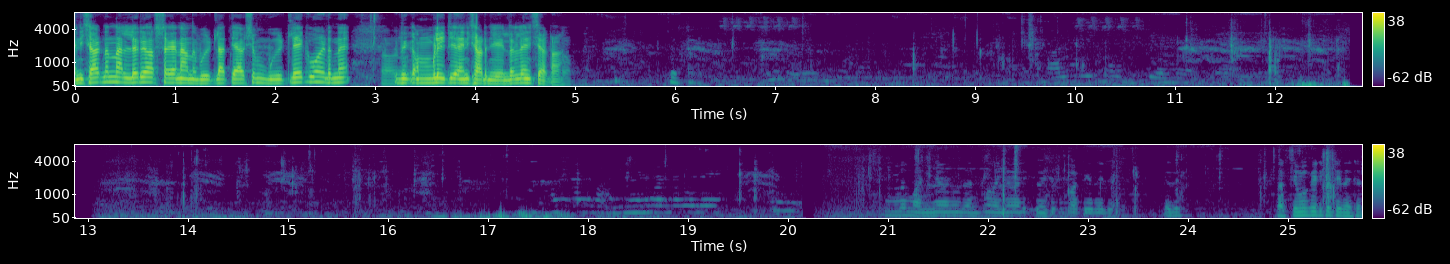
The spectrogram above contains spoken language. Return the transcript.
അനിഷാട്ടൻ നല്ലൊരു കർഷകനാണ്. വീട്ടിൽ അത്യാവശ്യം വീട്ടിലേക്ക് വേണ്ടുന്ന ഇത് കംപ്ലീറ്റ് അനിഷാട്ടൻ ചെയ്യണ്ടല്ലോ അനിഷാട്ടാ മഞ്ഞാണ് രണ്ട് മഞ്ഞാണ് കേട്ടി കട്ട് ചെയ്യുന്നില്ല ഇത് പശ്ചിമ കയറ്റി കട്ട് ചെയ്യുന്നില്ല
